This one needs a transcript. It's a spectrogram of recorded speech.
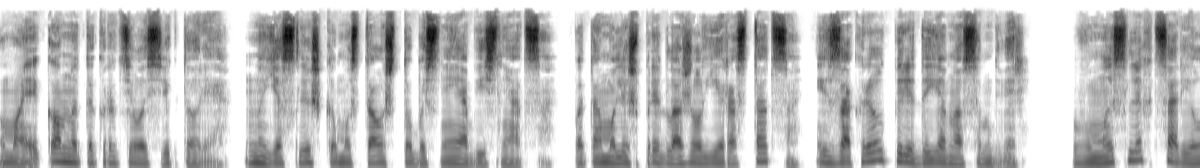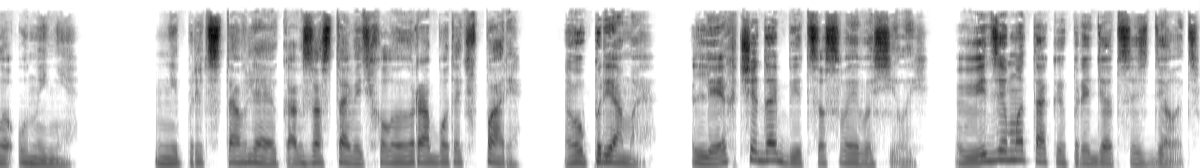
У моей комнаты крутилась Виктория, но я слишком устал, чтобы с ней объясняться, потому лишь предложил ей расстаться и закрыл перед ее носом дверь. В мыслях царило уныние. Не представляю, как заставить Хлою работать в паре. Упрямая. Легче добиться своего силой. Видимо, так и придется сделать.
